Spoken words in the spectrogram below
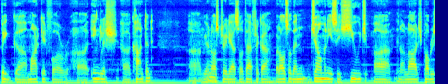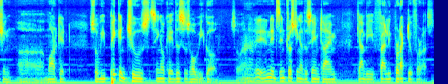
big uh, market for uh, English uh, content. Uh, we went mm. Australia, South Africa, but also then Germany is a huge, uh, you know, large publishing uh, market. So we pick and choose, saying, okay, this is how we go. So and it's interesting at the same time, can be fairly productive for us.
